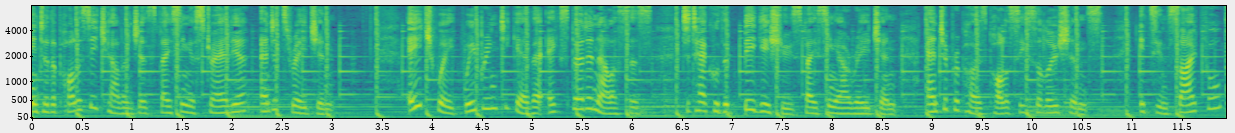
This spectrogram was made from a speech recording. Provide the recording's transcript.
into the policy challenges facing Australia and its region. Each week, we bring together expert analysis to tackle the big issues facing our region and to propose policy solutions. It's insightful,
